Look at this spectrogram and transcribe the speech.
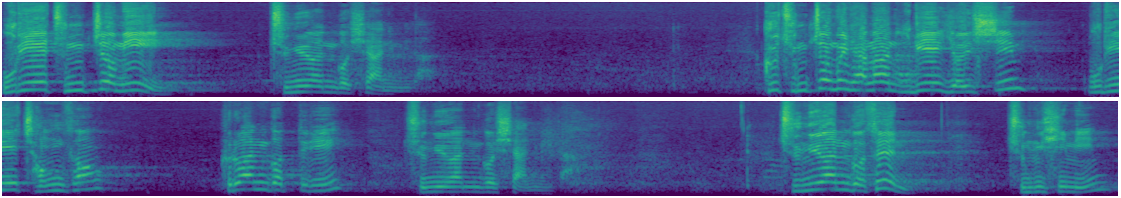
우리의 중점이 중요한 것이 아닙니다. 그 중점을 향한 우리의 열심, 우리의 정성, 그러한 것들이 중요한 것이 아닙니다. 중요한 것은 중심인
